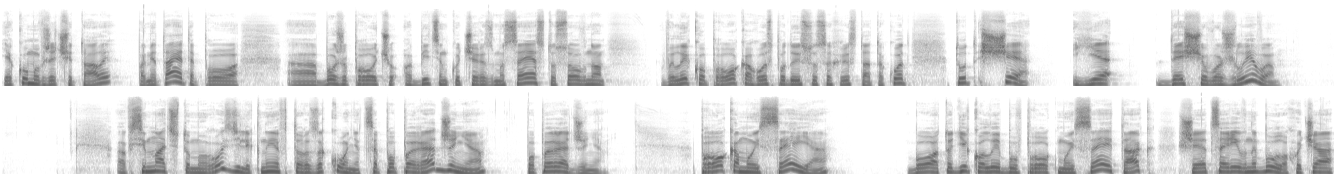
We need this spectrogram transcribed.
яку ми вже читали. Пам'ятаєте про Божу пророчу обіцянку через Мосея стосовно великого пророка Господа Ісуса Христа. Так от тут ще є дещо важливе. В 17 розділі книги Второзаконня це попередження попередження пророка Мойсея, бо тоді, коли був пророк Мойсей, так, ще царів не було. Хоча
